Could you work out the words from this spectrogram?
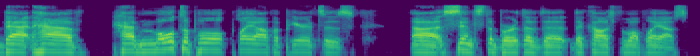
that have had multiple playoff appearances uh, since the birth of the the college football playoffs.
